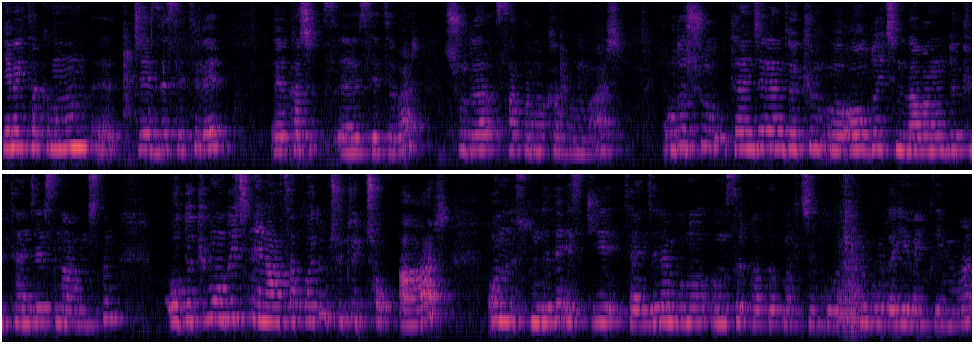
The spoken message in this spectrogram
yemek takımının e, cezve seti ve e, kaşık e, seti var. Şurada saklama kabım var. Burada şu tencerem döküm e, olduğu için lavanın döküm tenceresini almıştım. O döküm olduğu için en alta koydum çünkü çok ağır. Onun üstünde de eski tencerem bunu mısır patlatmak için kullanıyorum. Burada yemekliğim var.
